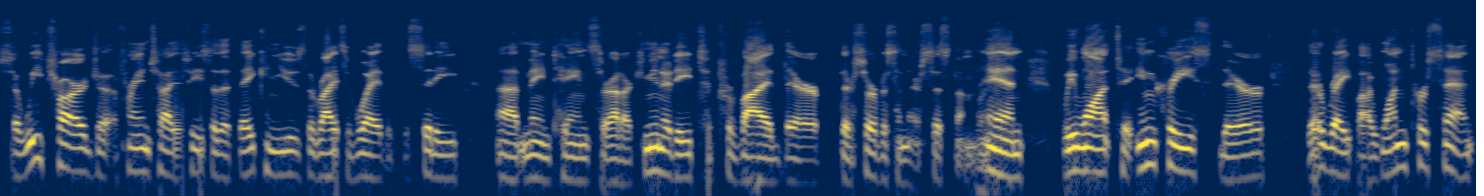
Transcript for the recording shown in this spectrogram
so we charge a franchise fee so that they can use the rights of way that the city uh, maintains throughout our community to provide their their service and their system, right. and we want to increase their their rate by one percent.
